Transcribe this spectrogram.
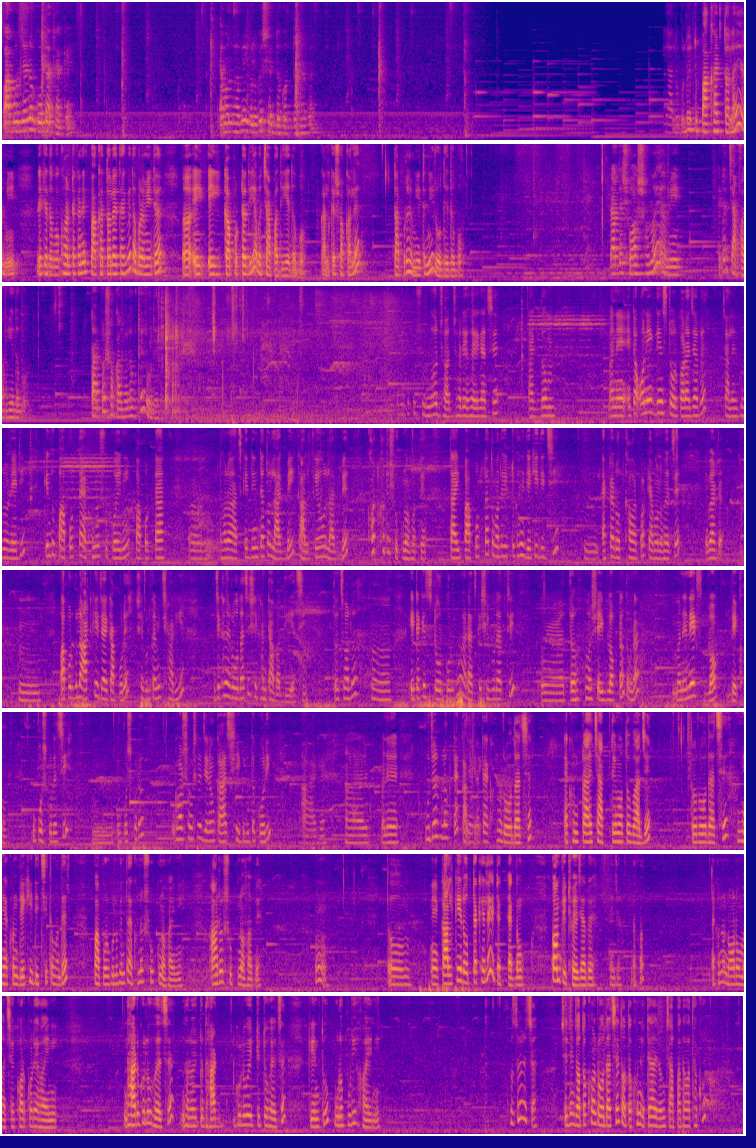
পাপড় যেন গোটা থাকে। এমনভাবে এগুলোকে সেদ্ধ করতে হবে। আলুগুলো একটু পাখার তলায় আমি রেখে দেবো। ঘন্টাখানেক পাখার তলায় থাকবে। তারপর আমি এটা এই এই কাপড়টা দিয়ে আবার চাপা দিয়ে দেবো। কালকে সকালে তারপরে আমি এটা নিয়ে রোদে দেবো। রাতে শোয়ার সময় আমি এটা চাপা দিয়ে দেবো। তারপর সকালবেলা উঠে রোদে দেবো। খুব সুন্দর ঝরঝরে হয়ে গেছে। একদম মানে এটা অনেক দিন স্টোর করা যাবে, চালের গুঁড়ো রেডি কিন্তু পাঁপড়টা এখনও শুকোয়নি। পাঁপড়টা ধরো আজকের দিনটা তো লাগবেই, কালকেও লাগবে, খটখটে শুকনো হতে। তাই পাঁপড়টা তোমাদের একটুখানি দেখিয়ে দিচ্ছি। একটা রোদ খাওয়ার পর কেমন হয়েছে। এবার পাঁপড়গুলো আটকে যায় কাপড়ে, সেগুলোকে আমি ছাড়িয়ে যেখানে রোদ আছে সেখানটা আবার দিয়েছি। তো চলো এটাকে স্টোর করব। আর আজকে শিবরাত্রি তো সেই ব্লগটাও তোমরা মানে নেক্সট ব্লগ দেখো। উপোস করেছি উপোস করেও ঘর সংসারে যেরকম কাজ সেইগুলো তো করি। আর আর মানে পুজোর ব্লগটা কালকে এখনও রোদ আছে। এখন প্রায় চারটে মতো বাজে। তো রোদ আছে। আমি এখন দেখিয়ে দিচ্ছি তোমাদের। পাঁপড়গুলো কিন্তু এখনও শুকনো হয়নি। আরও শুকনো হবে। হুম। তো কালকে রোদটা খেলে এটা একদম কমপ্লিট হয়ে যাবে। এই যে, দেখো। এখনও নরম আছে, করকরে হয়নি। ধারগুলো হয়েছে, ধরো একটু ধারগুলো একটু একটু হয়েছে, কিন্তু পুরোপুরি হয়নি। বুঝতে পেরেছ? সেদিন যতক্ষণ রোদ আছে, ততক্ষণ এটা এরকম চাপা দেওয়া থাকুক।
